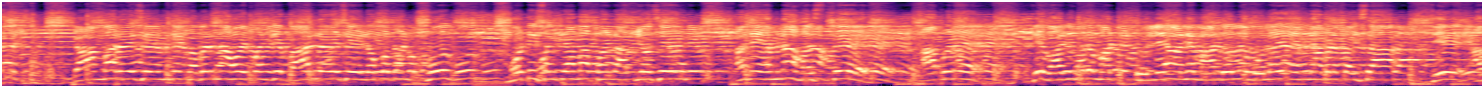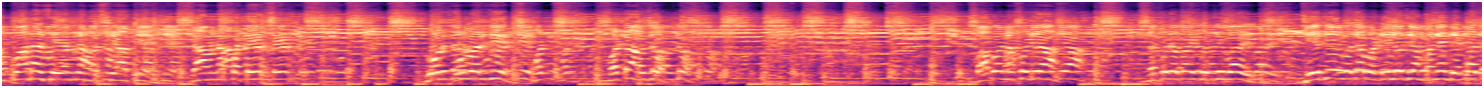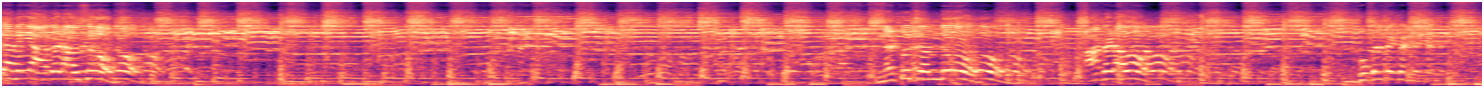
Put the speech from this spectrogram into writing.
ગામમાં રહે છે, એમને ખબર ના હોય, પણ જે બહાર રહે છે, એ લોકો પણ ખૂબ મોટી સંખ્યામાં ફંડ આપ્યો છે. અને એમના હસ્તે આપણે જે વાજિંત્ર માટે ઢોલિયા અને માંડોલને બોલાયા, એમને આપણે પૈસા જે આપવાના છે, એમના હસ્તે આપીએ. ગામના પટેલ, ગોરધન વર્જી મોટા, આવજો. બાબા નકોડિયા નકોડિયાભાઈ ગુરજીભાઈ, જે જે બધા વડીલો છે, મને દેખાતા નહીં, આગળ આવશો. નટુ ચંદુ, આગળ આવો. ગૂગલ પે કરી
